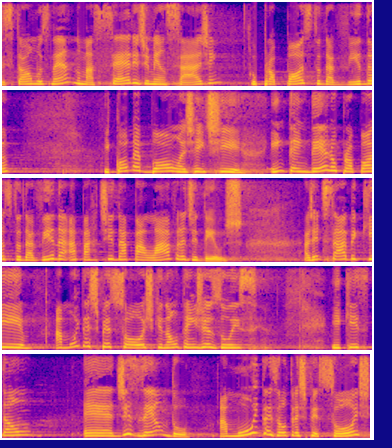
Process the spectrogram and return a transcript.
estamos, né, numa série de mensagem, o propósito da vida. E como é bom a gente entender o propósito da vida a partir da palavra de Deus. A gente sabe que há muitas pessoas que não têm Jesus e que estão é, dizendo a muitas outras pessoas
